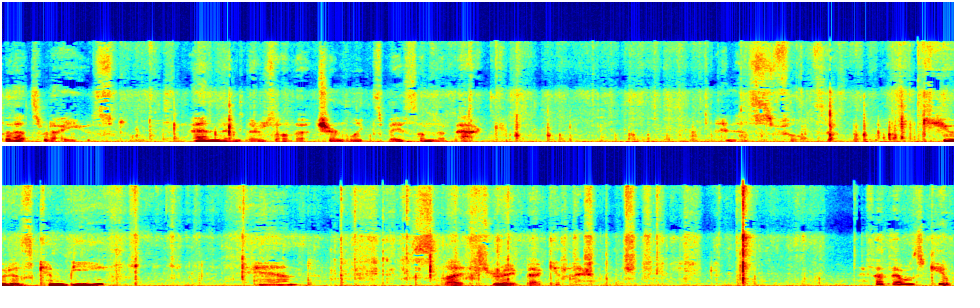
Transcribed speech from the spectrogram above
So that's what I used. And then there's all that journaling space on the back. And it's filled up cute as can be. And slides right back in there. I thought that was cute.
